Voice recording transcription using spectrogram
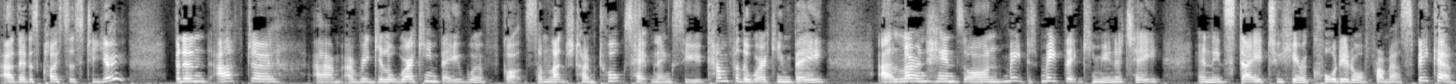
uh, that is closest to you. But in, after um, a regular working bee, we've got some lunchtime talks happening. So, you come for the working bee uh, learn hands on, meet, meet that community, and then stay to hear a kōrero from our speaker.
